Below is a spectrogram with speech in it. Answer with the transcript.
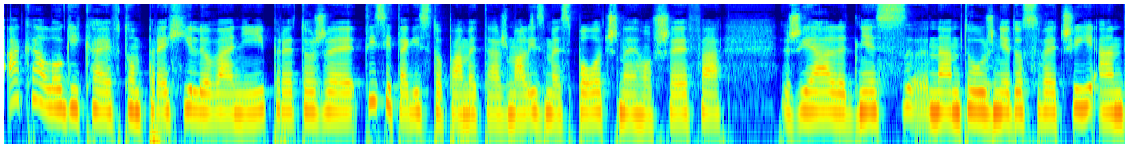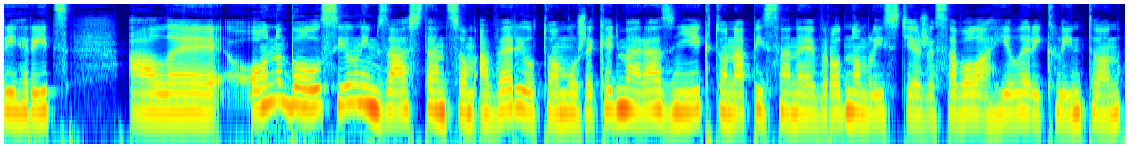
Aká logika je v tom prechyľovaní, pretože ty si takisto pamätáš, mali sme spoločného šéfa, žiaľ dnes nám to už nedosvedčí, Andy Hric, ale on bol silným zástancom a veril tomu, že keď má raz niekto napísané v rodnom liste, že sa volá Hillary Clinton,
